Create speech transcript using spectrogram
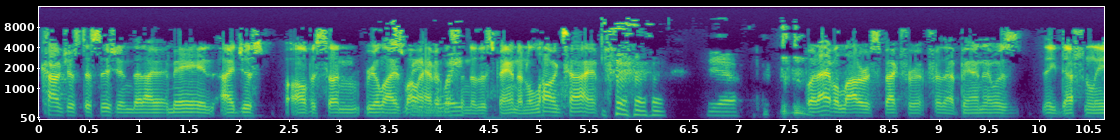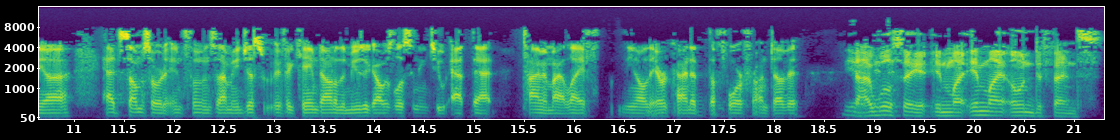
conscious decision that I made. I just all of a sudden realized, wow, I haven't away. listened to this band in a long time. yeah. but I have a lot of respect for it for that band. It was they definitely uh had some sort of influence on me. Just if it came down to the music I was listening to at that time in my life, you know, they were kind of at the forefront of it. Yeah. Now, I will say in my in my own defense,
